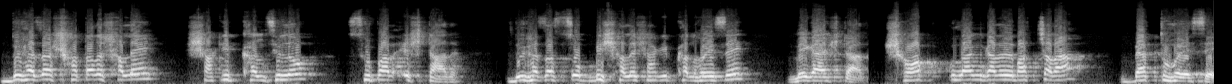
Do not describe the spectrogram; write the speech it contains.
দুই হাজার সতেরো সালে শাকিব খান ছিল সুপার স্টার দুই হাজার চব্বিশ সালে শাকিব খান হয়েছে মেগা স্টার সব কুলাঙ্গারের বাচ্চারা ব্যর্থ হয়েছে।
